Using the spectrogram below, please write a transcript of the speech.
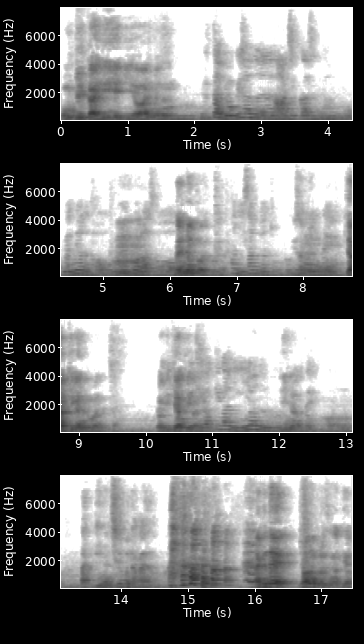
옮길까 이 얘기예요? 아니면은 음, 일단 여기서는 아직까지는 뭐 몇 년은 더 할 음. 거라서 몇 년 더 할 거예요? 한 2, 3년 정도 2, 3년 정도. 네. 계약 기간이 얼마나 됐죠? 여기 계약 기간. 계약 기간이 2년으로 2년? 네. 어, 딱 2년 채우고 나가요. 아니 근데 저는 그렇게 생각해요.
